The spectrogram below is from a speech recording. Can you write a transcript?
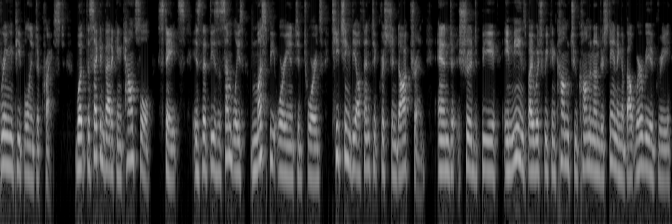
bringing people into Christ. What the Second Vatican Council states is that these assemblies must be oriented towards teaching the authentic Christian doctrine and should be a means by which we can come to common understanding about where we agree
